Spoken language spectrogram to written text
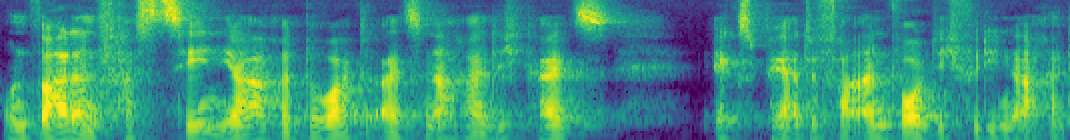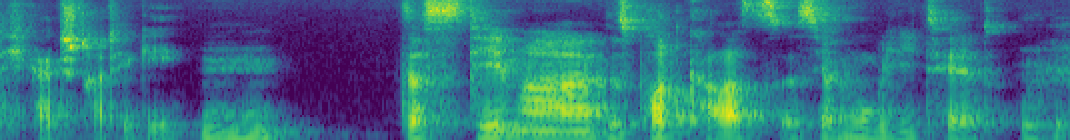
und war dann fast zehn Jahre dort als Nachhaltigkeitsexperte verantwortlich für die Nachhaltigkeitsstrategie. Mhm. Das Thema des Podcasts ist ja Mobilität. Mhm.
